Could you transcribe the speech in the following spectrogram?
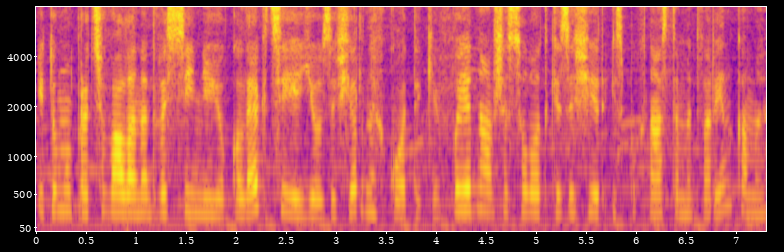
і тому працювала над весінньою колекцією зефірних котиків. Поєднавши солодкий зефір із пухнастими тваринками,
